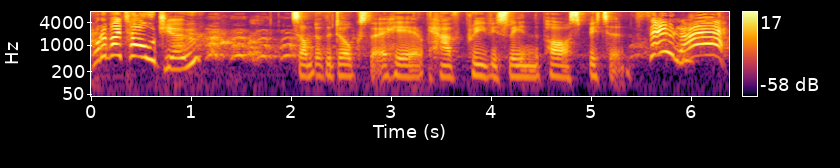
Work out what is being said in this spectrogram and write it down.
What have I told you? Some of the dogs that are here have previously in the past bitten. Sula!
